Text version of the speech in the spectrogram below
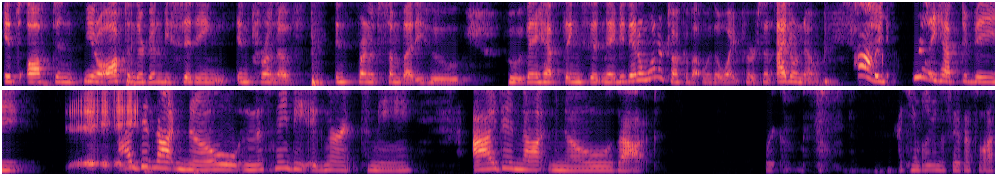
it's often you know often they're going to be sitting in front of in front of somebody who who they have things that maybe they don't want to talk about with a white person. I don't know. Huh. So you really have to be. I eh, eh, did eh, not know, and this may be ignorant to me. I did not know that. I can't believe I'm gonna say that's a lie.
